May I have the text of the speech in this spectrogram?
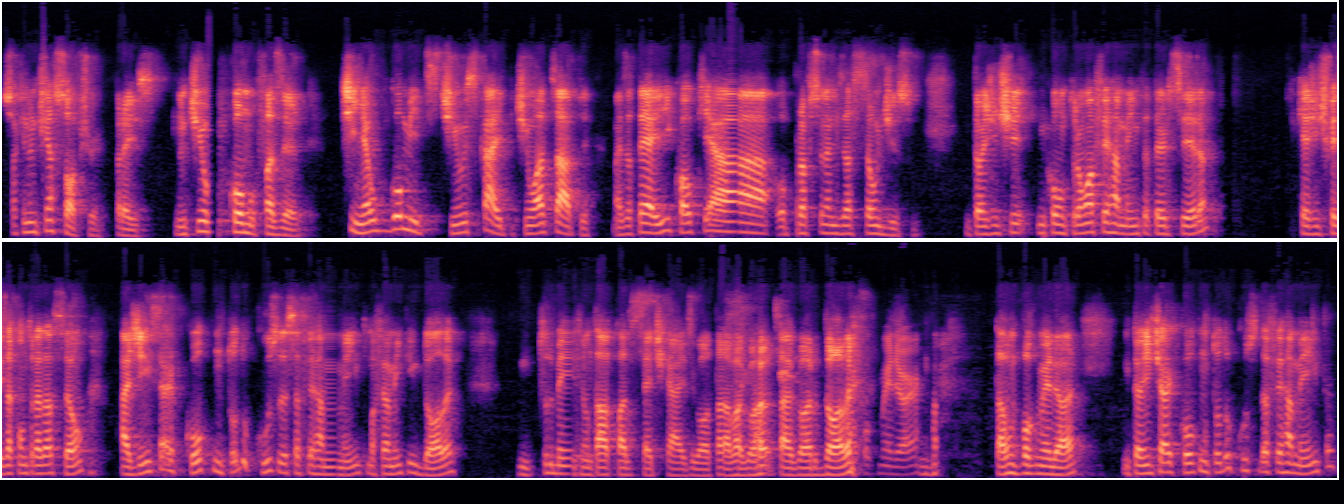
Só que não tinha software para isso, não tinha como fazer. Tinha o Meets, tinha o Skype, tinha o WhatsApp, mas até aí qual que é a, a profissionalização disso? Então a gente encontrou uma ferramenta terceira que a gente fez a contratação, a agência arcou com todo o custo dessa ferramenta, uma ferramenta em dólar, tudo bem que não estava quase 7 reais igual estava agora, tá agora o dólar. Um pouco melhor. Tava um pouco melhor. Então a gente arcou com todo o custo da ferramenta,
